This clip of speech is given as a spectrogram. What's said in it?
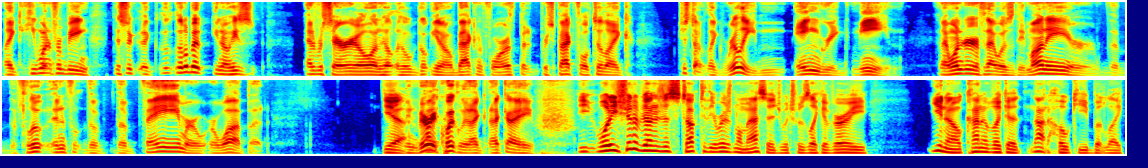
Like he went from being dis- like, a little bit, you know, he's adversarial and he'll he'll go, you know, back and forth, but respectful to like just a, like really angry, mean. And I wonder if that was the money or the the flu, influ, the the fame or or what. But yeah. I mean, very quickly, like that guy. What he should have done is just stuck to the original message, which was like a very, you know, kind of like a not hokey, but like,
